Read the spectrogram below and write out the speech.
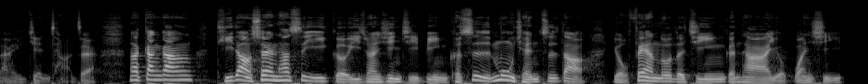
来检查这样。那刚刚提到，虽然它是一个遗传性疾病，可是目前知道有非常多的基因跟它有关系，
